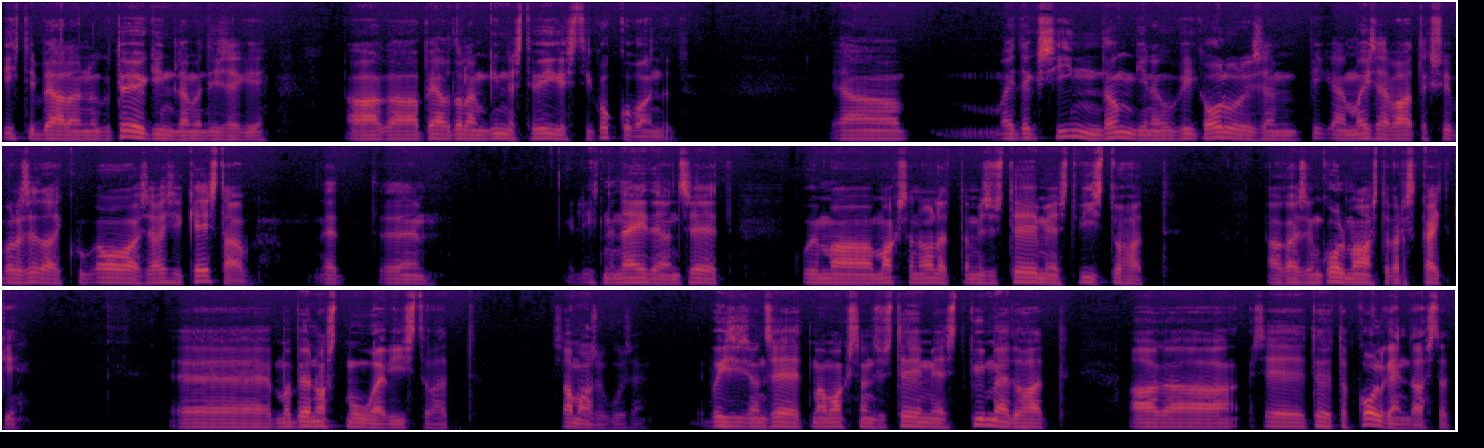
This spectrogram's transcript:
tihtipeale on nagu töökindlamad isegi, aga peavad olema kindlasti õigesti kokku pandud. ja ma ei tea, kas hind ongi nagu kõige olulisem, pigem ma ise vaataks võib-olla seda, et kui kaua see asi kestab, et äh, lihtne näide on see, et kui ma maksan, oletame, süsteemi eest viis tuhat, aga see on kolme aasta pärast katki äh,, ma pean ostma uue viis tuhat, samasuguse või siis on see, et ma maksan süsteemi eest kümme tuhat, aga see töötab kolmkümmend aastat.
